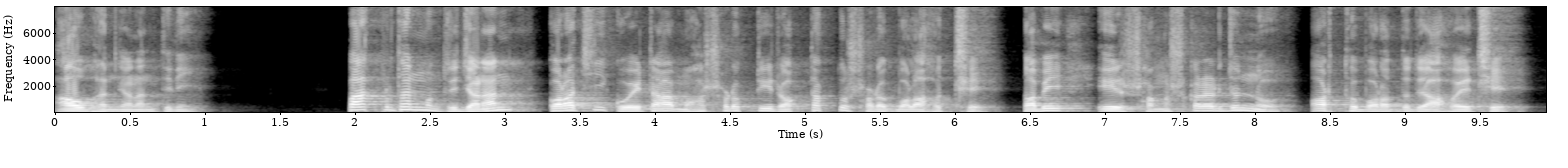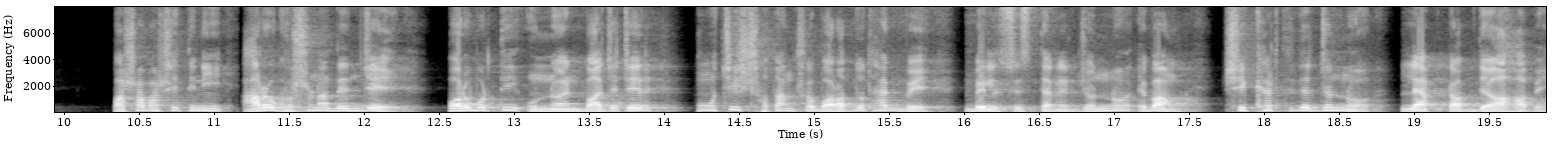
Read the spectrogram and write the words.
আহ্বান জানান তিনি। পাক প্রধানমন্ত্রী জানান, করাচি, কোয়েটা মহাসড়কটি রক্তাক্ত সড়ক বলা হচ্ছে, তবে এর সংস্কারের জন্য অর্থ বরাদ্দ দেওয়া হয়েছে। পাশাপাশি তিনি আরও ঘোষণা দেন যে পরবর্তী উন্নয়ন বাজেটের পঁচিশ শতাংশ বরাদ্দ থাকবে বেলুচিস্তানের জন্য এবং শিক্ষার্থীদের জন্য ল্যাপটপ দেওয়া হবে।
